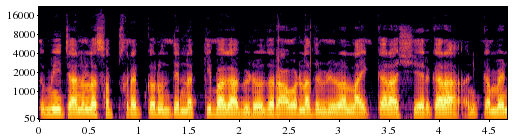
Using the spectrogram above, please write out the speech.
तुम्ही चॅनलला सबस्क्राईब करून ते नक्की बघा. व्हिडिओ जर आवडला तर व्हिडिओला लाईक करा शेअर करा आणि कमेंट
